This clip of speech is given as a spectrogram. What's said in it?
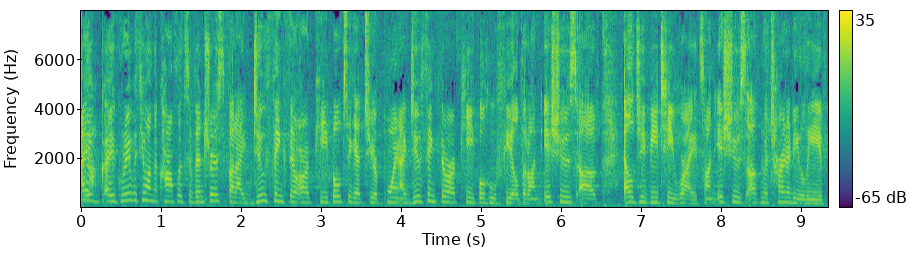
I, I agree with you on the conflicts of interest, but I do think there are people, to get to your point, I do think there are people who feel that on issues of LGBT rights, on issues of maternity leave,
